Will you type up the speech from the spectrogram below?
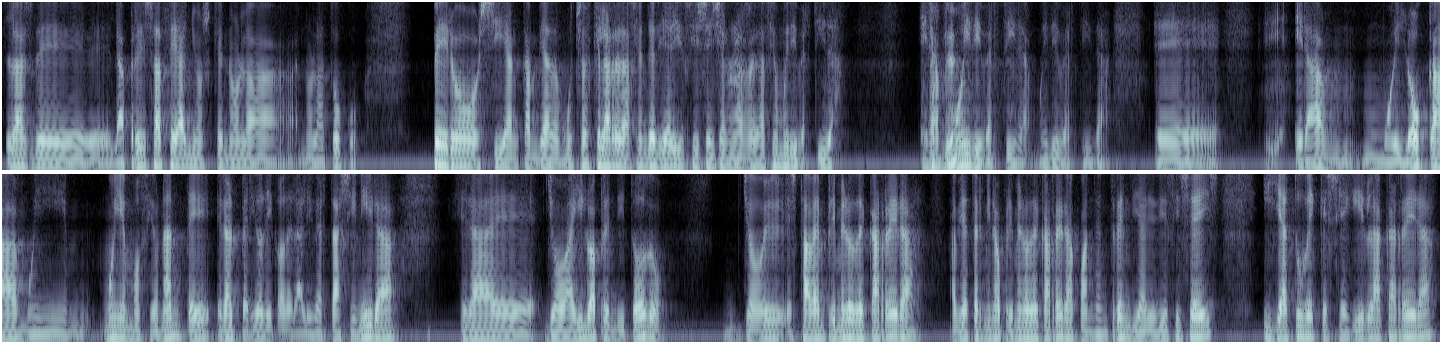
las de la prensa hace años que no la, no la toco, pero sí han cambiado mucho. Es que la redacción de Diario 16 era una redacción muy divertida. Era muy divertida, muy divertida. Eh, era muy loca, muy, muy emocionante. Era el periódico de la libertad sin ira. Era, eh, yo ahí lo aprendí todo. Yo eh, estaba en primero de carrera, había terminado primero de carrera cuando entré en Diario 16 y ya tuve que seguir la carrera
